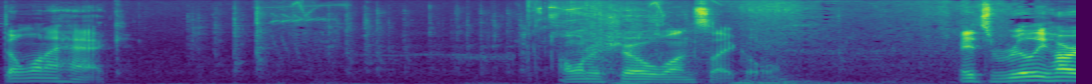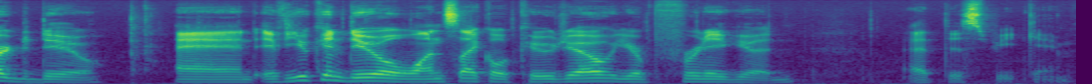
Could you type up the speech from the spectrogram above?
Don't want to hack. I want to show one cycle. It's really hard to do. And if you can do a one cycle Cujo, you're pretty good at this speed game.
